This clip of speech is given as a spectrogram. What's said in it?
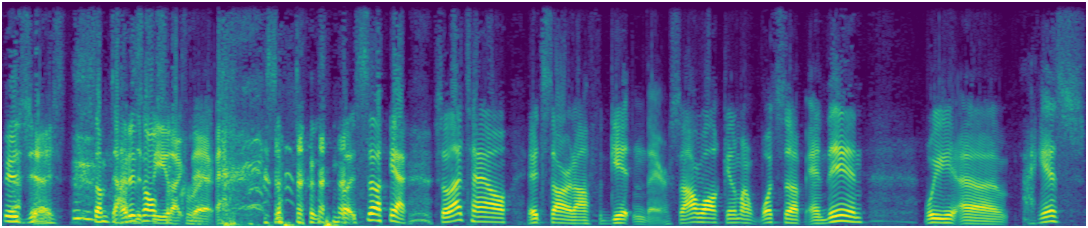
it's just sometimes it'd be like correct. that. But so yeah, so that's how it started off getting there. So I walk in, I'm like, "What's up?" And then we, uh, I guess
